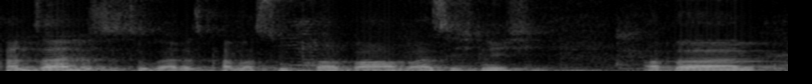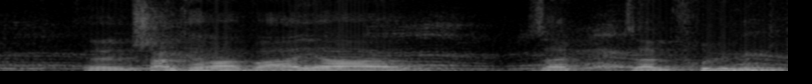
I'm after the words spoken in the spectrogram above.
Kann sein, dass es sogar das Kamasutra war, weiß ich nicht. Aber äh, Shankara war ja seit seinem frühen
